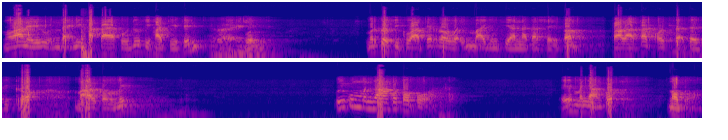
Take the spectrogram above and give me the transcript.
Mulane iku entek ini kata kudu fi hadisin. Mergo dikuatir wa imma yunsianaka syaitan falatak ojak dan zikro ma'al komit Iku menyangkut apa? Eh menyangkut nopo?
